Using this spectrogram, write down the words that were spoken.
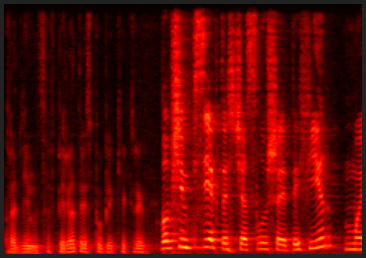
продвинуться вперед Республики Крым. В общем, все, кто сейчас слушает эфир, мы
